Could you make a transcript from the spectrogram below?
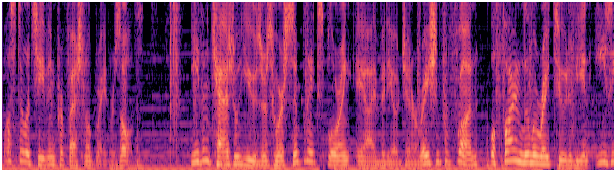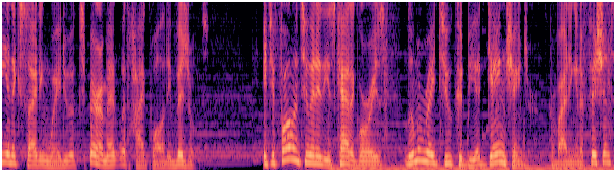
while still achieving professional-grade results. Even casual users who are simply exploring AI video generation for fun will find LumaRay 2 to be an easy and exciting way to experiment with high-quality visuals. If you fall into any of these categories, LumaRay 2 could be a game changer, providing an efficient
